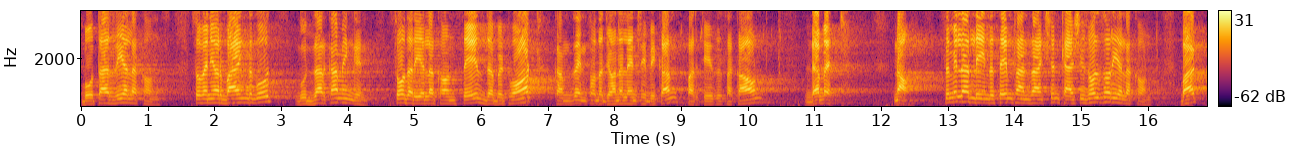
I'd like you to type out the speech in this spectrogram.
Both are real accounts. So when you are buying the goods, goods are coming in. So the real account says debit what comes in. So the journal entry becomes purchases account debit. Now similarly in the same transaction cash is also real account but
